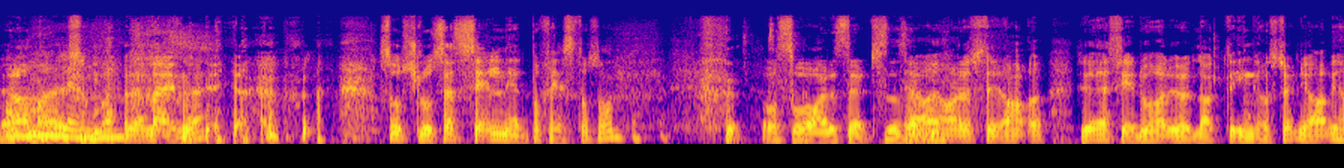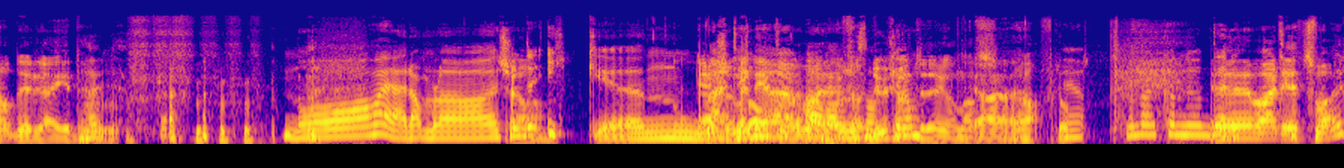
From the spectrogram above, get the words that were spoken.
Han er, som er aleine. Så slo seg selv ned på fest og sånn. Og så arresterte seg Ja, jeg, selv. har, jeg ser du har ødelagt inngangsdøren. Ja, vi hadde raid her. Nå har jeg ramla. Jeg skjønte Ja. ikke noe Jeg skjønte det hva du du skjønte det, Jonas. Ja, ja. Ja, flott. Ja. Men da kan jo Eh, dere Var det et svar?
